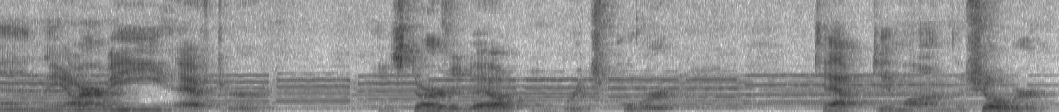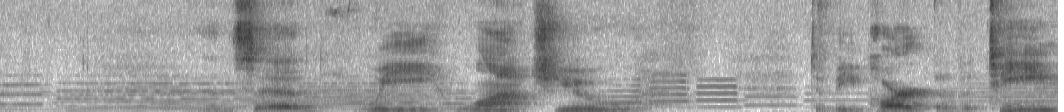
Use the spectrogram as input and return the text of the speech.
And the Army, after he started out in Bridgeport, tapped him on the shoulder and said, We want you to be part of a team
